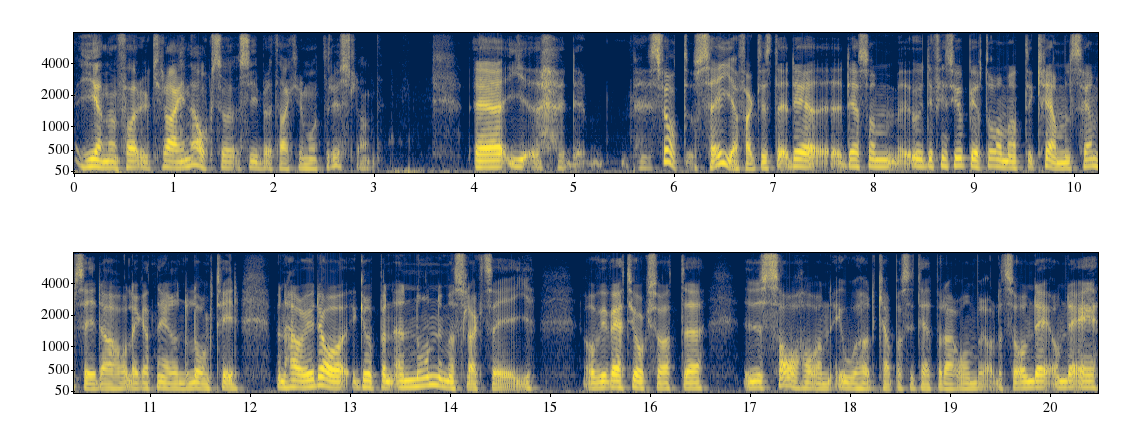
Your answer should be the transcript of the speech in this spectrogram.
Genomför Ukraina också cyberattacker mot Ryssland? Eh, svårt att säga faktiskt. Det, det, det, som, det finns ju uppgifter om att Kremls hemsida har legat ner under lång tid. Men här har ju då gruppen Anonymous lagt sig i. Och vi vet ju också att eh, USA har en oerhörd kapacitet på det här området. Så om det, om det är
